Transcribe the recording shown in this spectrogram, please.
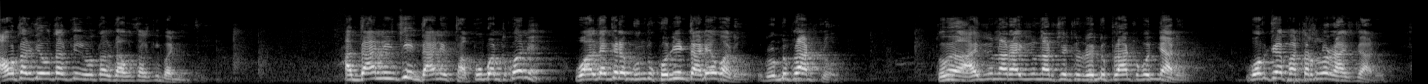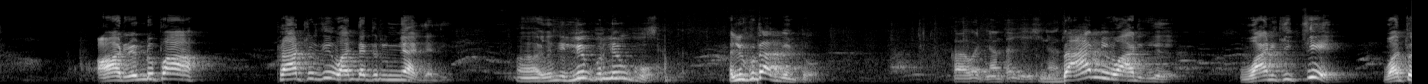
అవతల దేవతలకి యువతల అవతలకి పడింది అది దాని నుంచి దాన్ని తప్పు పట్టుకొని వాళ్ళ దగ్గర ముందు కొనింటాడే వాడు రెండు ప్లాట్లు. తొమ్మిది ఐదున్నర ఐదున్నర చెట్లు రెండు ప్లాట్లు కొన్నాడు. ఒకటే పత్రంలో రాసినాడు. ఆ రెండు పా ప్లాట్లది వాని దగ్గర ఉన్నది అది. ఇది లింకు లింకు. లింకు డాక్యుమెంటు. దాన్ని వాడికి వానికి ఇచ్చి వానితో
